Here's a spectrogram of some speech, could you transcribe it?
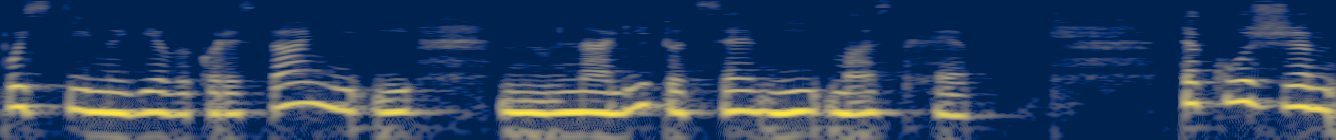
постійно є в використанні, і на літо це мій must have. Також е,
